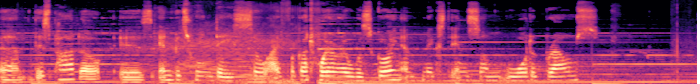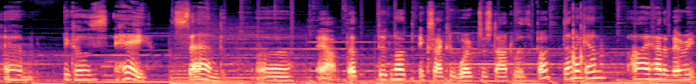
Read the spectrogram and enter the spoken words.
Um, this part though is in between days so I forgot where I was going and mixed in some water browns um, because hey, sand. Uh, yeah, that did not exactly work to start with. But then again, I had a very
